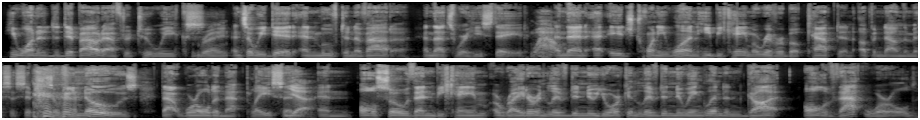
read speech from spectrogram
he wanted to dip out after two weeks, Right. And so he did, and moved to Nevada, and that's where he stayed. Wow. And then at age 21, he became a riverboat captain up and down the Mississippi. So he knows that world and that place, and, Yeah. and also then became a writer and lived in New York and lived in New England and got all of that world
